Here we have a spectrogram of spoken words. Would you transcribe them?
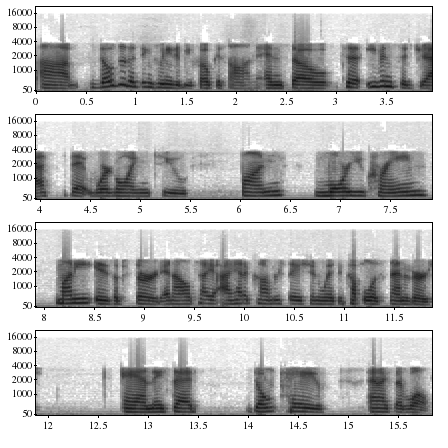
Um, those are the things we need to be focused on. And so to even suggest that we're going to fund more Ukraine money is absurd. And I'll tell you, I had a conversation with a couple of senators, and they said, "Don't cave." And I said, "Well,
